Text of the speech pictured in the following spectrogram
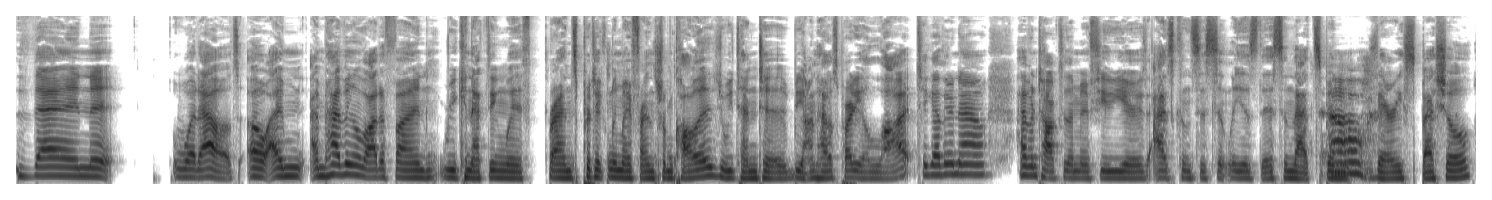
Then what else? Oh, I'm I'm having a lot of fun reconnecting with friends, particularly my friends from college. We tend to be on house party a lot together now. Haven't talked to them in a few years as consistently as this, and that's been oh. very special.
